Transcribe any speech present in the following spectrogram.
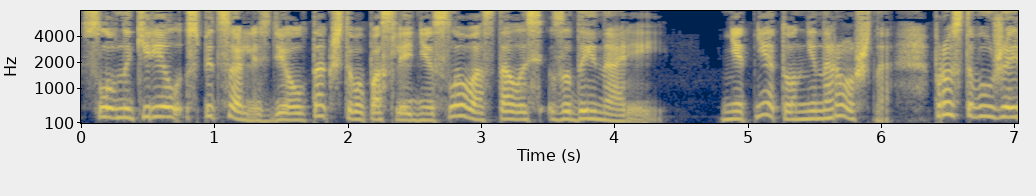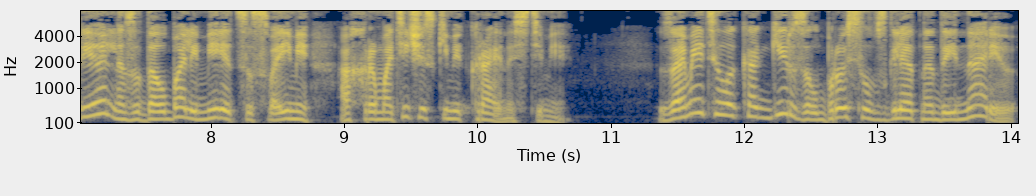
словно Кирилл специально сделал так, чтобы последнее слово осталось за Дейнарией. Нет-нет, он не нарочно. Просто вы уже реально задолбали мериться своими ахроматическими крайностями. Заметила, как Гирзл бросил взгляд на Дейнарию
